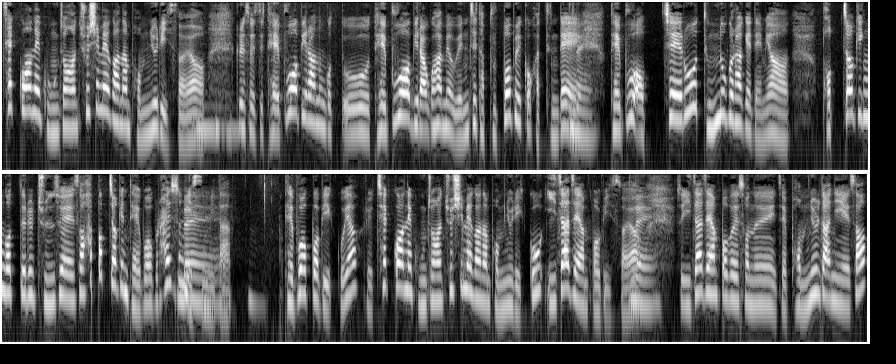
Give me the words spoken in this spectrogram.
채권의 공정한 추심에 관한 법률이 있어요. 음. 그래서 이제 대부업이라는 것도 대부업이라고 하면 왠지 다 불법일 것 같은데 네. 대부업 체로 등록을 하게 되면 법적인 것들을 준수해서 합법적인 대부업을 할 수는 네. 있습니다. 음. 대부업법이 있고요. 그리고 채권의 공정한 출심에 관한 법률이 있고 이자 제한법이 있어요. 네. 그래서 이자 제한법에서는 이제 법률 단위에서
